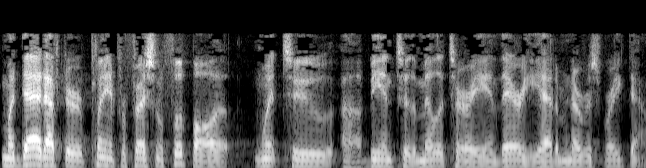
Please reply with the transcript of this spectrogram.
my dad, after playing professional football, went to uh, be into the military, and there he had a nervous breakdown.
